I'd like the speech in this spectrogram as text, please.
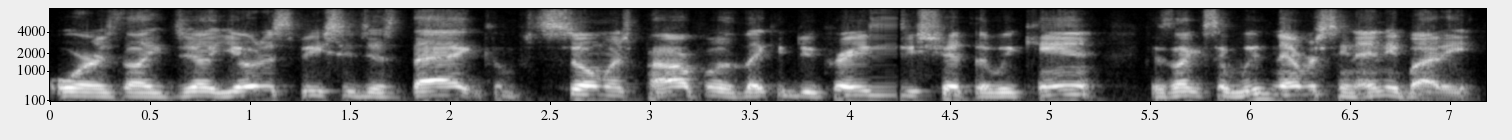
or is like Yoda species just that so much powerful that they can do crazy shit that we can't? Because like I said, we've never seen anybody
